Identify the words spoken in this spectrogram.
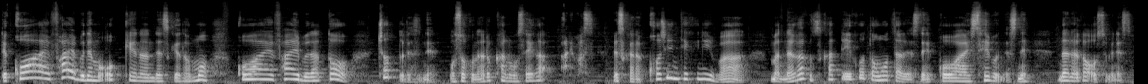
で、Core i5 でも OK なんですけども、Core i5 だとちょっとですね、遅くなる可能性があります。ですから個人的には、まあ、長く使っていこうと思ったらですね、Core i7 ですね。7がおすすめです。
